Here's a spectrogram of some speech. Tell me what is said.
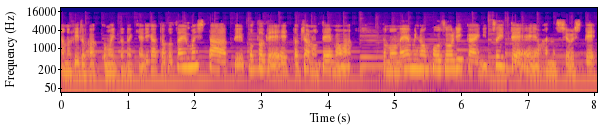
あの、フィードバックもいただきありがとうございました。ということで、えっと、今日のテーマは、その悩みの構造理解について、えーお話をして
